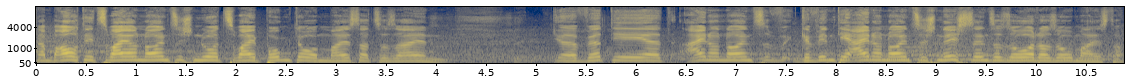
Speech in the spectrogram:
dann braucht die 92 nur zwei Punkte, um Meister zu sein. Äh, wird die 91, gewinnt die 91 nicht, sind sie so oder so Meister.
